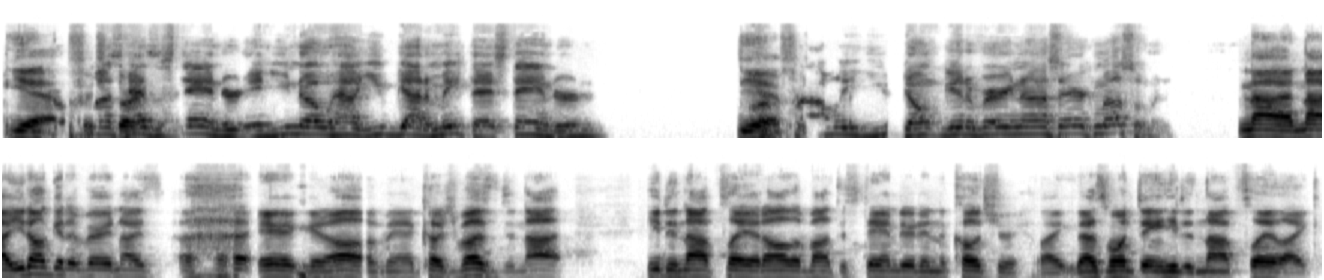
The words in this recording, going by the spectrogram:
Yeah, for sure. has a standard, and you know how you've got to meet that standard. Yeah, probably you don't get a very nice Eric Musselman. Nah, nah, you don't get a very nice uh, Eric at all, man. Coach Muss did not. He did not play at all about the standard and the culture. Like that's one thing he did not play. Like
